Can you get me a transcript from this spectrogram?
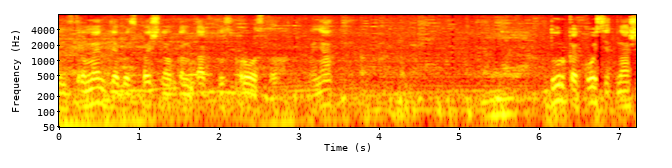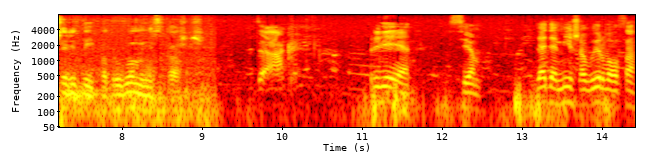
Інструмент для безпечного контакту з простором. Понятно? Дурка косит наши ряды, по-другому не скажешь. Так, привет всем. Дядя Миша вырвался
